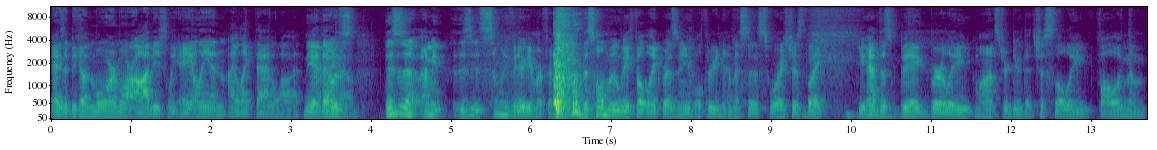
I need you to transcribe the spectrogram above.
as it becomes more and more obviously alien, I like that a lot. Yeah, that Yeah. was. This is a. I mean, this is so many video game references. this whole movie felt like Resident Evil Three Nemesis, where it's just like you have this big burly monster dude that's just slowly following them,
